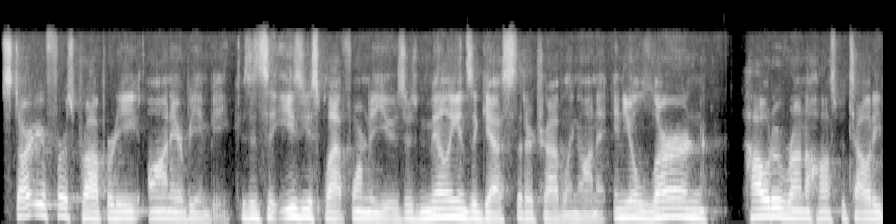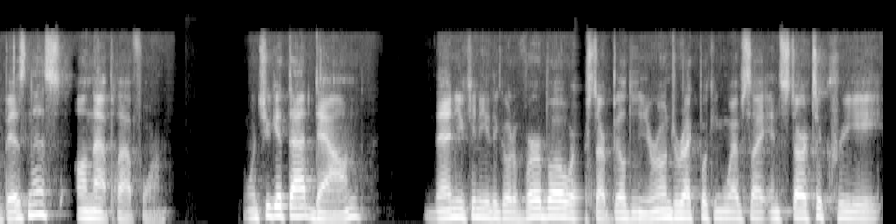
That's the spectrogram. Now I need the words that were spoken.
start your first property on airbnb because it's the easiest platform to use there's millions of guests that are traveling on it and you'll learn how to run a hospitality business on that platform once you get that down then you can either go to Vrbo or start building your own direct booking website and start to create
